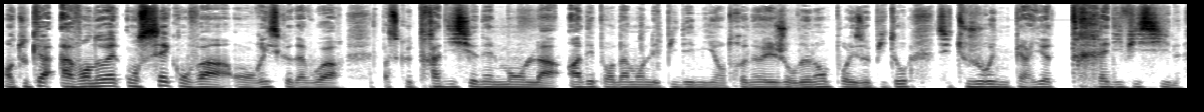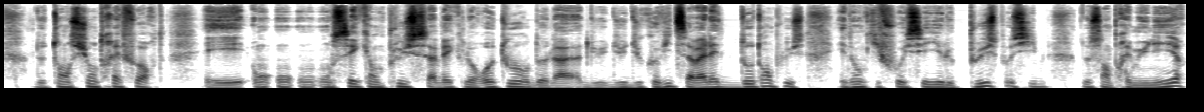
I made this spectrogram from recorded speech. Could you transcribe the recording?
En tout cas, avant Noël, on sait qu'on va, on risque d'avoir, parce que traditionnellement là, indépendamment de l'épidémie, entre Noël et jour de l'an pour les hôpitaux, c'est toujours une période très difficile, de tension très forte. Et on, sait qu'en plus, avec le retour de la, du, du, Covid, ça va l'être d'autant plus. Et donc, il faut essayer le plus possible de s'en prémunir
